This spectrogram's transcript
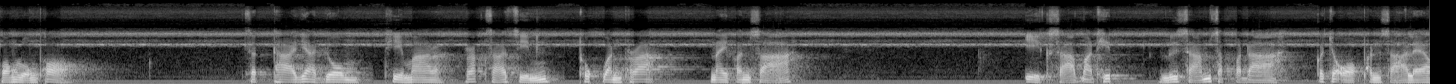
ของหลวงพ่อ ศรัทธาญาติโยมที่มารักษาศีลทุกวันพระในพรรษา อีกสามอาทิตย์หรือสามสัปปดาห์ก็จะออกพรรษาแล้ว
